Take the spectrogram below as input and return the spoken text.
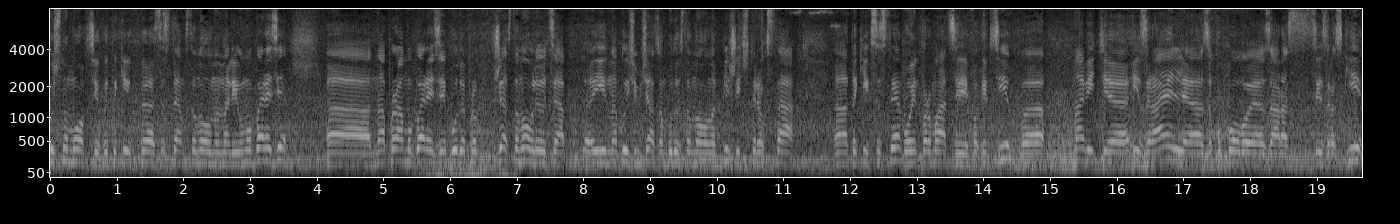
гучномовців і таких е, систем встановлено на лівому березі. Е, На правому березі буде вже встановлюється е, і найближчим часом буде встановлено більше 400 е, таких систем. По інформації фахівців, навіть Ізраїль закуповує зараз ці зразки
